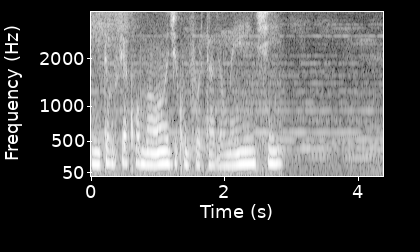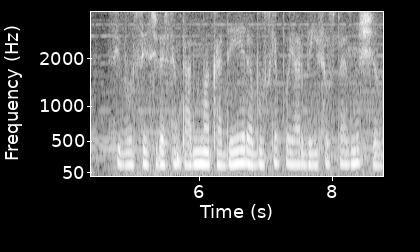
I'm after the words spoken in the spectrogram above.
Então se acomode confortavelmente. Se você estiver sentado numa cadeira, busque apoiar bem seus pés no chão.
